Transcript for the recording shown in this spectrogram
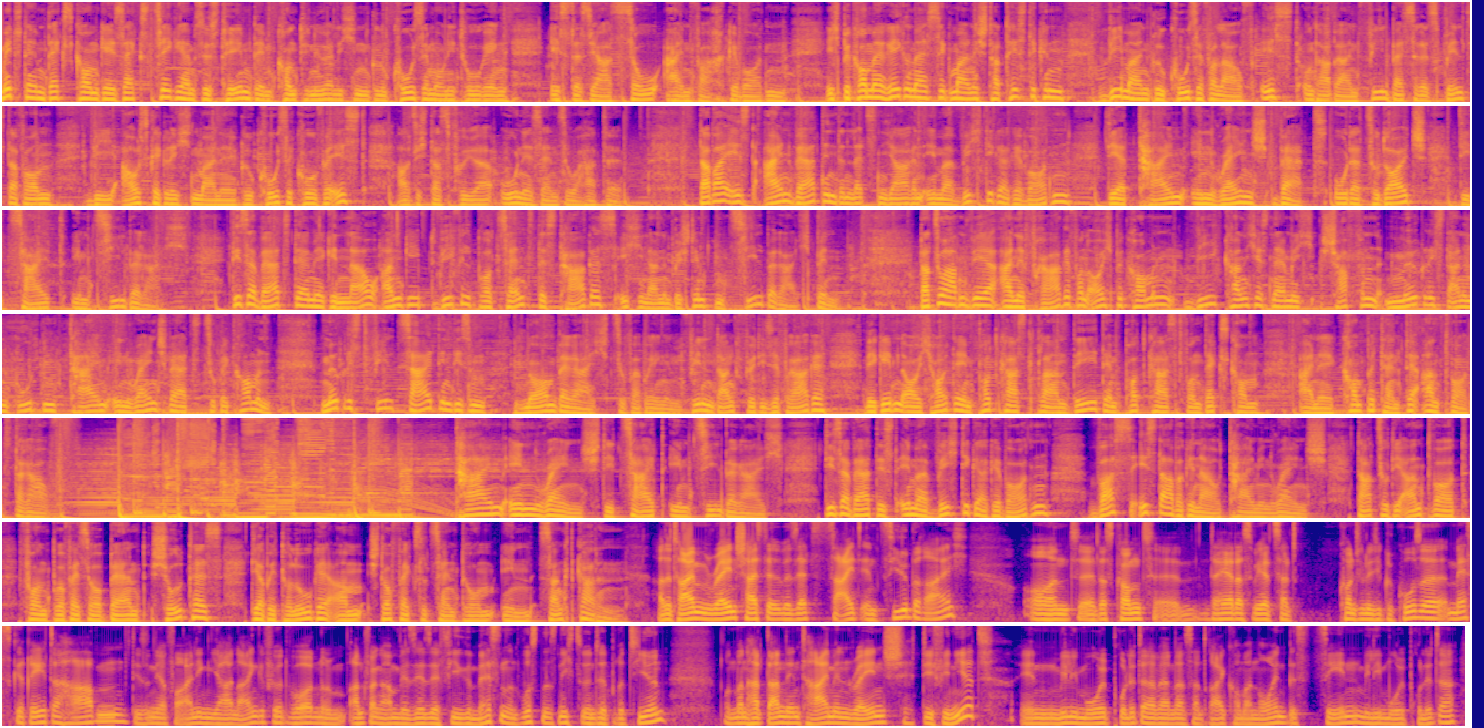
Mit dem Dexcom G6 CGM-System, dem kontinuierlichen Glukosemonitoring, ist es ja so einfach geworden. Ich bekomme regelmäßig meine Statistiken, wie mein Glukoseverlauf ist und habe ein viel besseres Bild davon, wie ausgeglichen meine Glukosekurve ist, als ich das früher ohne Sensor hatte. Dabei ist ein Wert in den letzten Jahren immer wichtiger geworden, der Time in Range Wert oder zu Deutsch die Zeit im Zielbereich. Dieser Wert, der mir genau angibt, wie viel Prozent des Tages ich in einem bestimmten Zielbereich bin. Dazu haben wir eine Frage von euch bekommen. Wie kann ich es nämlich schaffen, möglichst einen guten Time-in-Range-Wert zu bekommen? Möglichst viel Zeit in diesem Normbereich zu verbringen? Vielen Dank für diese Frage. Wir geben euch heute im Podcast Plan D, dem Podcast von Dexcom, eine kompetente Antwort darauf. Time in Range, die Zeit im Zielbereich. Dieser Wert ist immer wichtiger geworden. Was ist aber genau Time in Range? Dazu die Antwort von Professor Bernd Schultes, Diabetologe am Stoffwechselzentrum in St. Gallen. Also Time in Range heißt ja übersetzt Zeit im Zielbereich. Und äh, das kommt äh, daher, dass wir jetzt halt kontinuierliche Glukosemessgeräte haben. Die sind ja vor einigen Jahren eingeführt worden und am Anfang haben wir sehr, sehr viel gemessen und wussten es nicht zu interpretieren. Und man hat dann den Time in Range definiert. In Millimol pro Liter werden das dann 3,9 bis 10 Millimol pro Liter.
